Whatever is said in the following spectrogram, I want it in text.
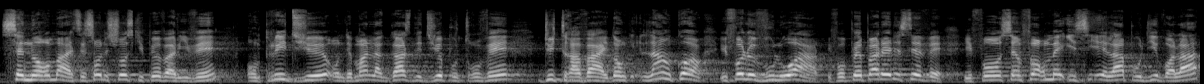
c'est normal, ce sont des choses qui peuvent arriver. On prie Dieu, on demande la grâce de Dieu pour trouver du travail. Donc là encore, il faut le vouloir, il faut préparer des CV, il faut s'informer ici et là pour dire voilà,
